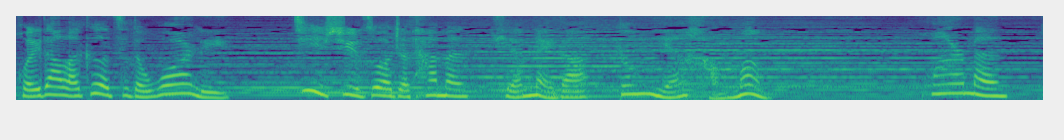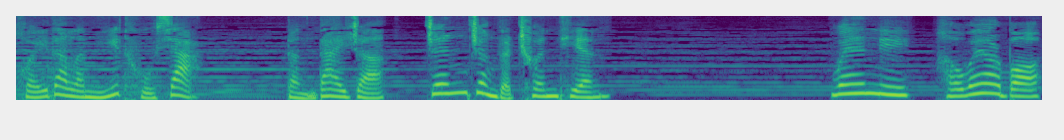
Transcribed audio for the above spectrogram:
回到了各自的窝里，继续做着他们甜美的冬眠好梦。花儿们回到了泥土下，等待着真正的春天。温妮和威尔伯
